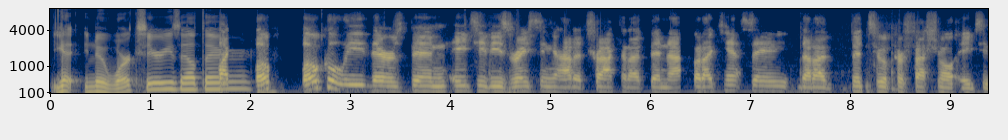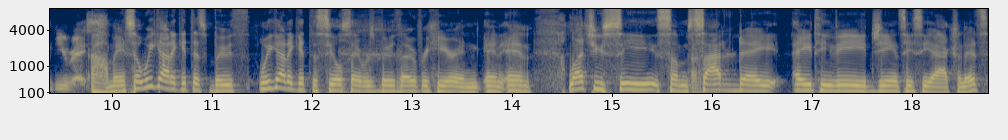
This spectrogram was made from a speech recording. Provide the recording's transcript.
You got you know work series out there. like lo- locally, there's been ATVs racing at a track that I've been at, but I can't say that I've been to a professional ATV race. Oh man, so we got to get this booth. We got to get the Seal Savers booth over here and and, and let you see some Saturday ATV GNCC action. It's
